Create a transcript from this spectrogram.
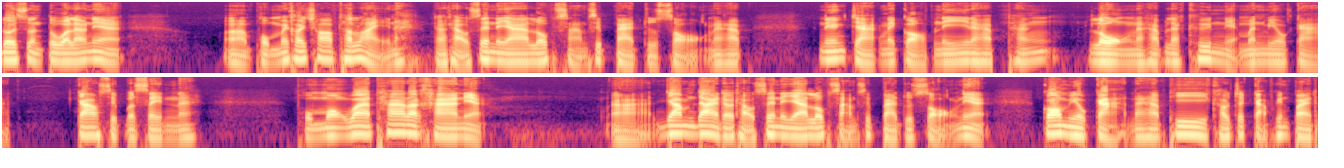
โดยส่วนตัวแล้วเนี่ยผมไม่ค่อยชอบเท่าไหร่นะแถวๆเส้นระยะลบ 38.2 นะครับ เนื่องจากในกรอบนี้นะครับ ทั้งลงนะครับและขึ้นเนี่ยมันมีโอกาส 90%นะผมมองว่าถ้าราคาเนี่ยย่ำได้แถวๆเส้นระยะลบ 38.2 เนี่ยก็มีโอกาสนะครับที่เขาจะกลับขึ้นไปแ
